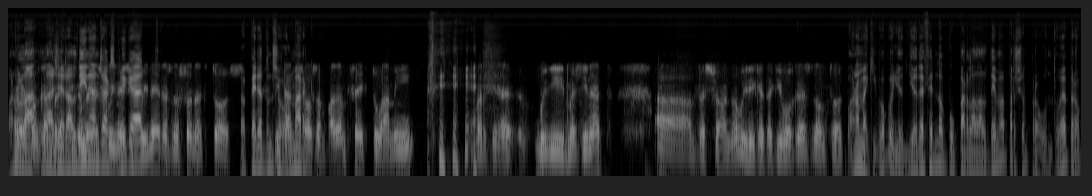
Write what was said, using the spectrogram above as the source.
Bueno, la, la Geraldina ens ha explicat... I cuineres no són actors. Però espera't un segon, Marc. I tan sols em poden fer actuar a mi, perquè, vull dir, imagina't uh, d'això, no? Vull dir que t'equivoques del tot. Bueno, m'equivoco. Jo, jo, de fet, no puc parlar del tema, per això et pregunto, eh? però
